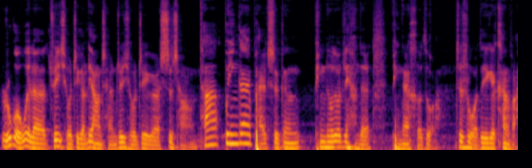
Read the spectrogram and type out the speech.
如果为了追求这个量产、追求这个市场，他不应该排斥跟拼多多这样的平台合作，这是我的一个看法。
